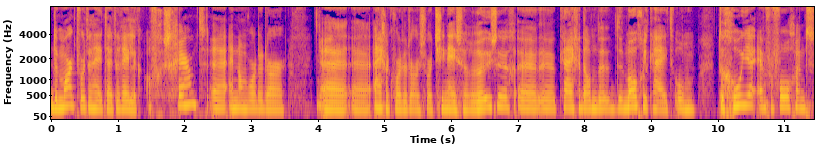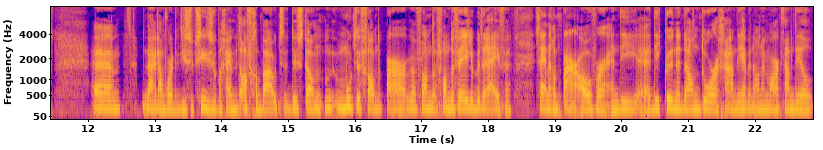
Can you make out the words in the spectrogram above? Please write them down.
de markt wordt een hele tijd redelijk afgeschermd en dan worden er eigenlijk worden door een soort Chinese reuzen uh, krijgen dan de, de mogelijkheid om te groeien. En vervolgens, nou, dan worden die subsidies op een gegeven moment afgebouwd. Dus dan moeten van de, paar, van de, van de vele bedrijven zijn er een paar over. En die, die kunnen dan doorgaan. Die hebben dan hun marktaandeel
